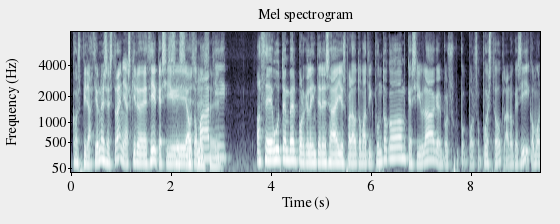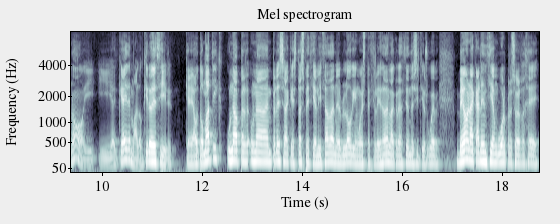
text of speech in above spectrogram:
conspiraciones extrañas, quiero decir, que si Sí, sí, Automatic sí, hace Gutenberg porque le interesa a ellos para automatic.com, que si bla, que pues por, supuesto, claro que sí, cómo no, y, ¿qué hay de malo? Quiero decir que Automatic, una, una empresa que está especializada en el blogging o especializada en la creación de sitios web, vea una carencia en WordPress ORG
